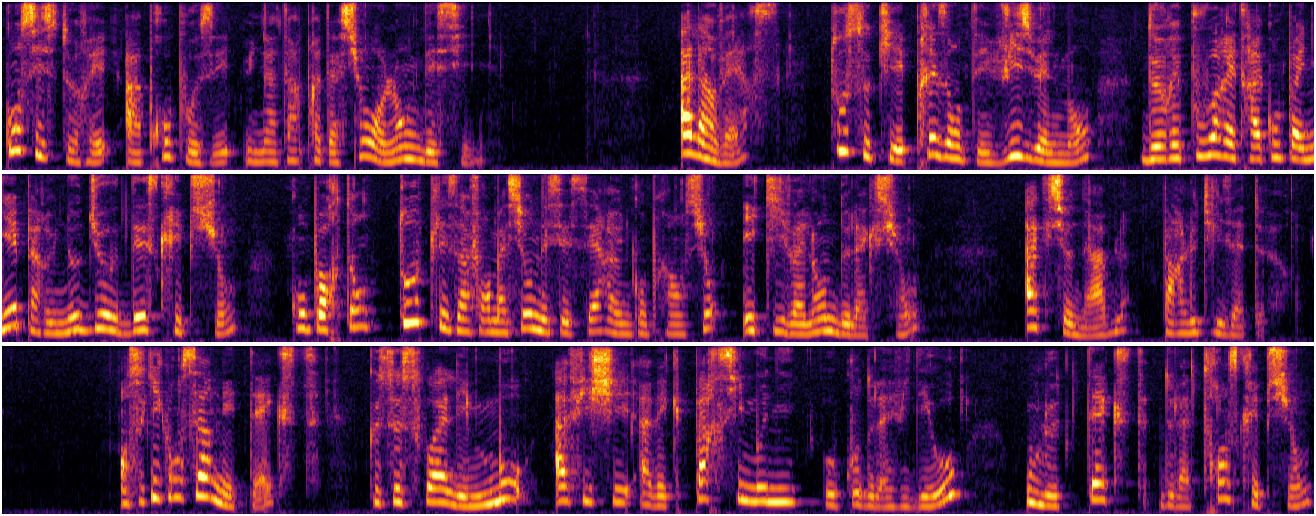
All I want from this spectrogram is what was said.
consisterait à proposer une interprétation en langue des signes. A l'inverse, tout ce qui est présenté visuellement devrait pouvoir être accompagné par une audio-description comportant toutes les informations nécessaires à une compréhension équivalente de l'action, actionnable par l'utilisateur. En ce qui concerne les textes, que ce soit les mots affichés avec parcimonie au cours de la vidéo ou le texte de la transcription,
